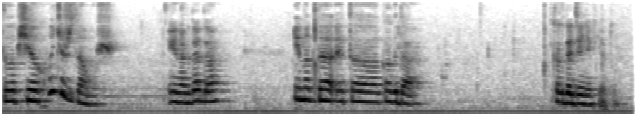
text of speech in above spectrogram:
Ты вообще хочешь замуж? Иногда да, Иногда это когда? когда денег нету.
